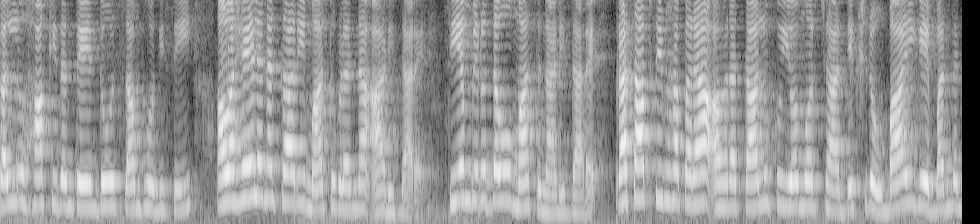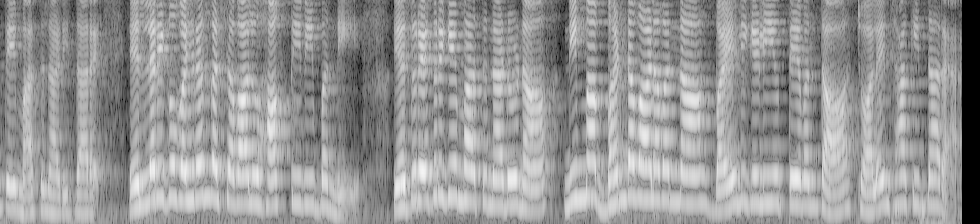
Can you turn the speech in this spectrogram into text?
ಕಲ್ಲು ಹಾಕಿದಂತೆ ಎಂದು ಸಂಬೋಧಿಸಿ ಅವಹೇಳನಕಾರಿ ಮಾತುಗಳನ್ನು ಆಡಿದ್ದಾರೆ. ಸಿಎಂ ವಿರುದ್ಧವೂ ಮಾತನಾಡಿದ್ದಾರೆ. ಪ್ರತಾಪ್ ಸಿಂಹ ಪರ ಅವರ ತಾಲೂಕು ಯುವ ಮೋರ್ಚಾ ಅಧ್ಯಕ್ಷರು ಬಾಯಿಗೆ ಬಂದಂತೆ ಮಾತನಾಡಿದ್ದಾರೆ. ಎಲ್ಲರಿಗೂ ಬಹಿರಂಗ ಸವಾಲು ಹಾಕ್ತೀವಿ ಬನ್ನಿ. ಎದುರೆದುರಿಗೆ ಮಾತನಾಡೋಣ. ನಿಮ್ಮ ಬಂಡವಾಳವನ್ನ ಬಯಲಿಗೆಳೆಯುತ್ತೇವಂತ ಚಾಲೆಂಜ್ ಹಾಕಿದ್ದಾರೆ.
